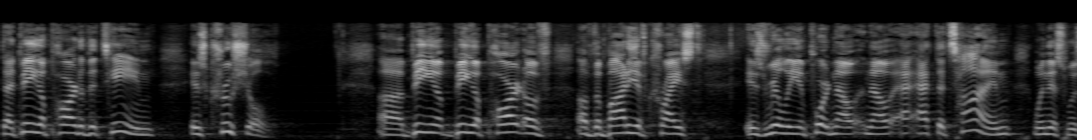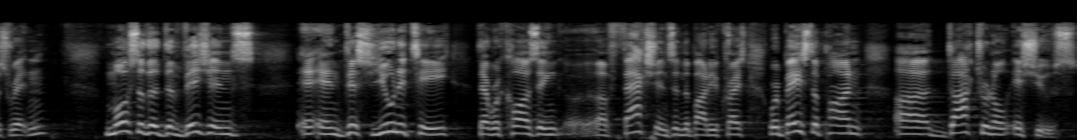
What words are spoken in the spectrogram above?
that being a part of the team is crucial. Uh, being, a, being a part of, of the body of Christ is really important. Now, now, at the time when this was written, most of the divisions and disunity that were causing uh, factions in the body of Christ were based upon uh, doctrinal issues.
